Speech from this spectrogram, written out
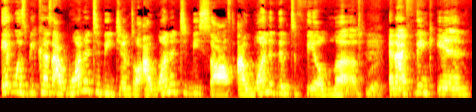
it was because I wanted to be gentle. I wanted to be soft. I wanted them to feel loved. Right. And I think in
